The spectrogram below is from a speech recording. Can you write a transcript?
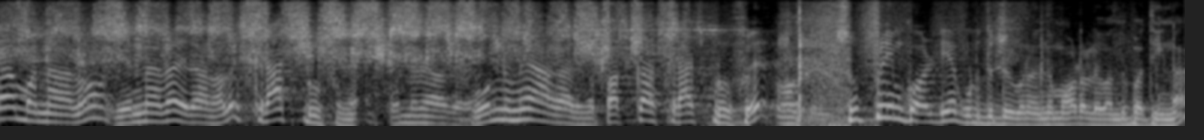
தான் பண்ணாலும் என்ன தான் இதானாலும் ஸ்க்ராட்ச் ப்ரூஃபுங்க ஒன்றுமே ஆகாது. ஒன்றுமே ஆகாதுங்க. பக்கா ஸ்க்ராட்ச் ப்ரூஃப் சுப்ரீம் குவாலிட்டியாக கொடுத்துட்டு இருக்கிறோம் இந்த மாடலில் வந்து பார்த்தீங்கன்னா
